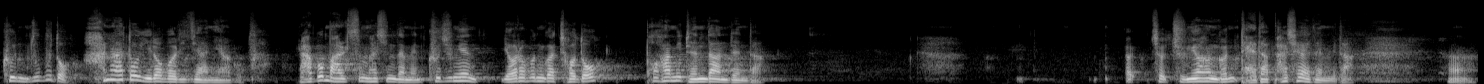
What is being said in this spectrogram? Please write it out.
그 누구도 하나도 잃어버리지 아니하고 라고 말씀하신다면 그 중엔 여러분과 저도 포함이 된다 안 된다. 저 중요한 건 대답하셔야 됩니다. 아,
